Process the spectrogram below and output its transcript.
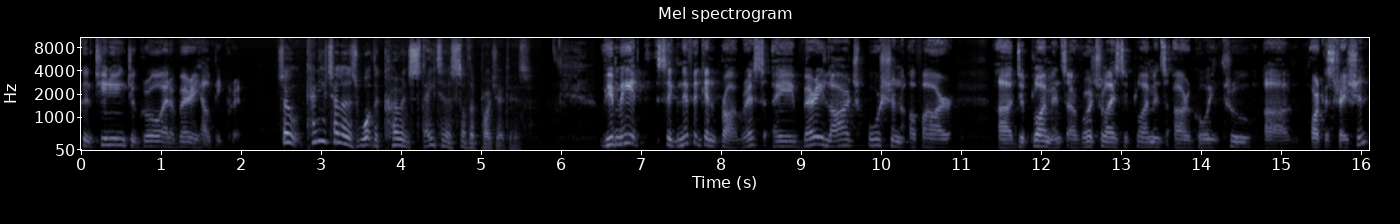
continuing to grow at a very healthy clip. So can you tell us what the current status of the project is? we've made significant progress. A very large portion of our uh, deployments, our virtualized deployments, are going through uh, orchestration.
